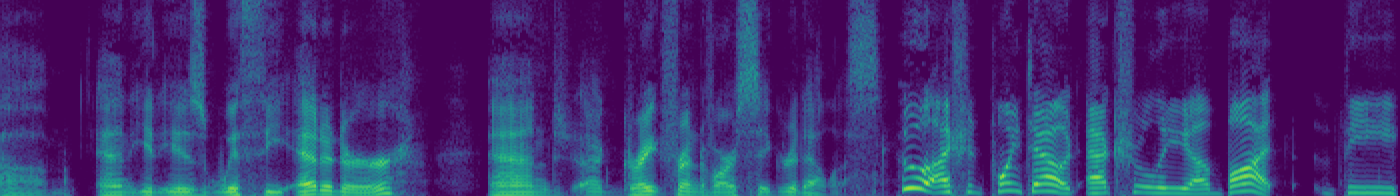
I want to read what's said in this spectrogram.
Um, and it is with the editor and a great friend of ours, Sigrid Ellis. Who I should point out actually uh, bought the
